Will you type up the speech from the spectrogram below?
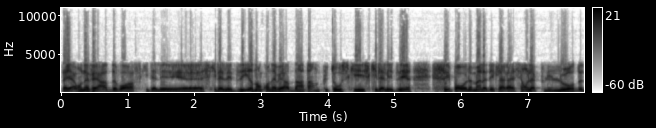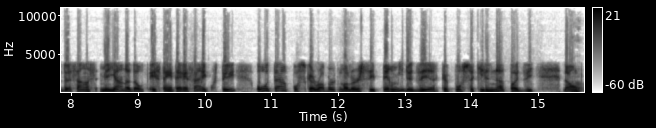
D'ailleurs, on avait hâte de voir ce qu'il allait, euh, ce qu'il allait dire. Donc, on avait hâte d'entendre plutôt ce qu'il, ce qu'il allait dire. C'est probablement la déclaration la plus lourde de sens, mais il y en a d'autres. Et c'est intéressant à écouter autant pour ce que Robert Mueller s'est permis de dire que pour ce qu'il n'a pas dit. Donc, ah.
